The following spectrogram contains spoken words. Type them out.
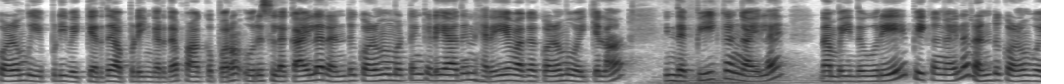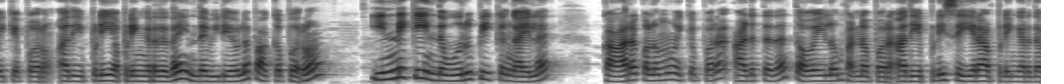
குழம்பு எப்படி வைக்கிறது அப்படிங்கிறத பார்க்க போகிறோம் ஒரு சில காயில் ரெண்டு குழம்பு மட்டும் கிடையாது. நிறைய வகை குழம்பு வைக்கலாம். இந்த பீக்கங்காயில் நம்ம இந்த ஒரே பீக்கங்காயில் ரெண்டு குழம்பு வைக்க போகிறோம் அது எப்படி அப்படிங்கிறத தான் இந்த வீடியோவில் பார்க்க போகிறோம் இன்றைக்கி இந்த ஒரு பீக்கங்காயில் காரக்குழம்பும் வைக்க போகிறேன் அடுத்ததாக துவையலும் பண்ண போகிறேன் அது எப்படி செய்கிறேன் அப்படிங்கிறத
